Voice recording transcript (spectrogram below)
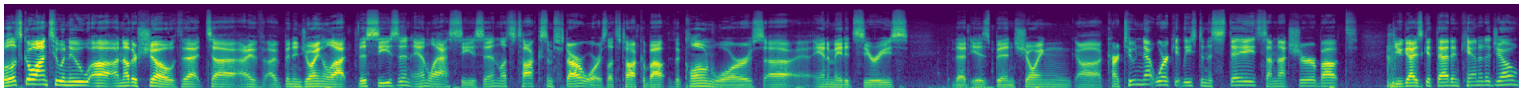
Well, let's go on to a new uh, another show that uh, I've I've been enjoying a lot this season and last season. Let's talk some Star Wars. Let's talk about the Clone Wars uh, animated series that has been showing uh, Cartoon Network at least in the states. I'm not sure about. Do you guys get that in Canada, Joe?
